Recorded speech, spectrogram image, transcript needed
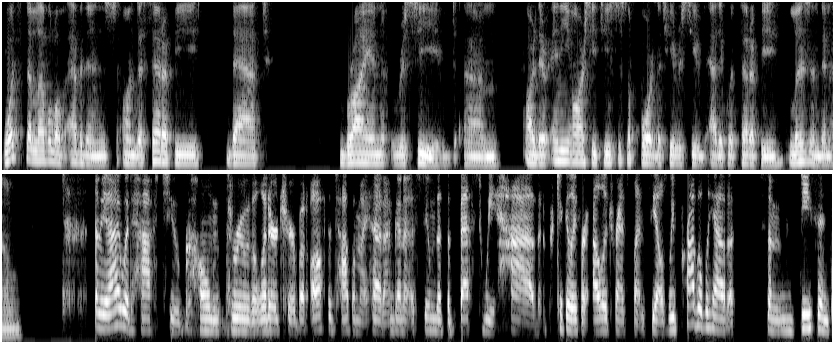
What's the level of evidence on the therapy that Brian received? Um, are there any RCTs to support that he received adequate therapy? Liz and then Alan. I mean, I would have to comb through the literature, but off the top of my head, I'm going to assume that the best we have, particularly for allotransplant CLs, we probably have a, some decent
